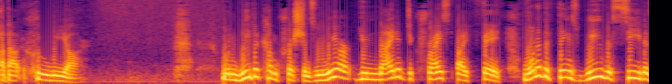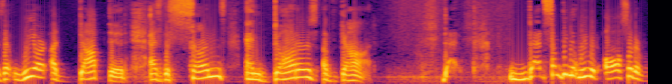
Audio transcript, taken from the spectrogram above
about who we are when we become Christians, when we are united to Christ by faith, one of the things we receive is that we are adopted as the sons and daughters of God. That, that's something that we would all sort of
